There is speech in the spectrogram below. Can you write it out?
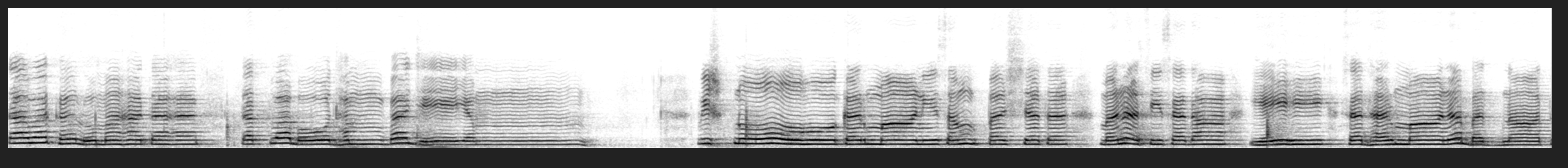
तव खलु महतः। तत्त्वबोधं भजेयम्। विष्णोः कर्माणि सम्पश्यत मनसि सदा यैः स धर्मान् बध्नात्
